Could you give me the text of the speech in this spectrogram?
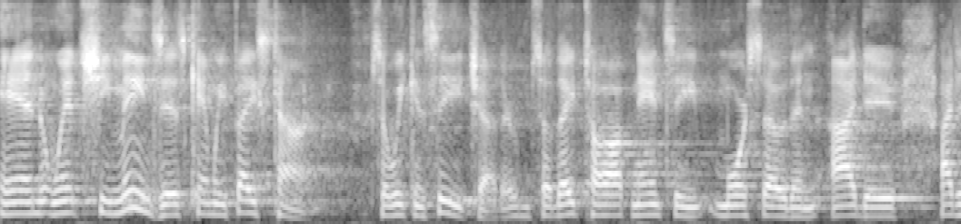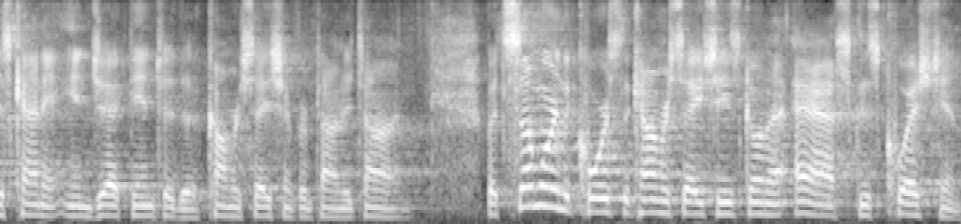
And what she means is, Can we FaceTime? So we can see each other. So they talk, Nancy more so than I do. I just kind of inject into the conversation from time to time. But somewhere in the course of the conversation, she's going to ask this question,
